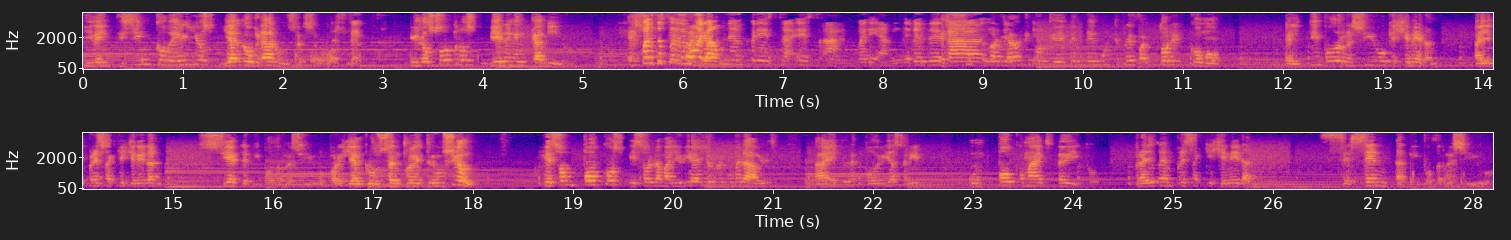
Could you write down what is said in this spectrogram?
y 25 de ellos ya lograron ser cero basura. Y los otros vienen en camino. ¿Cuánto se demora una empresa? Es ah, variable, depende de cada. Es variable porque depende de múltiples factores como el tipo de residuo que generan. Hay empresas que generan siete tipos de residuos. Por ejemplo, un centro de distribución, que son pocos y son la mayoría de ellos recuperables. A ellos les podría salir un poco más expedito. Pero hay otras empresas que generan 60 tipos de residuos.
